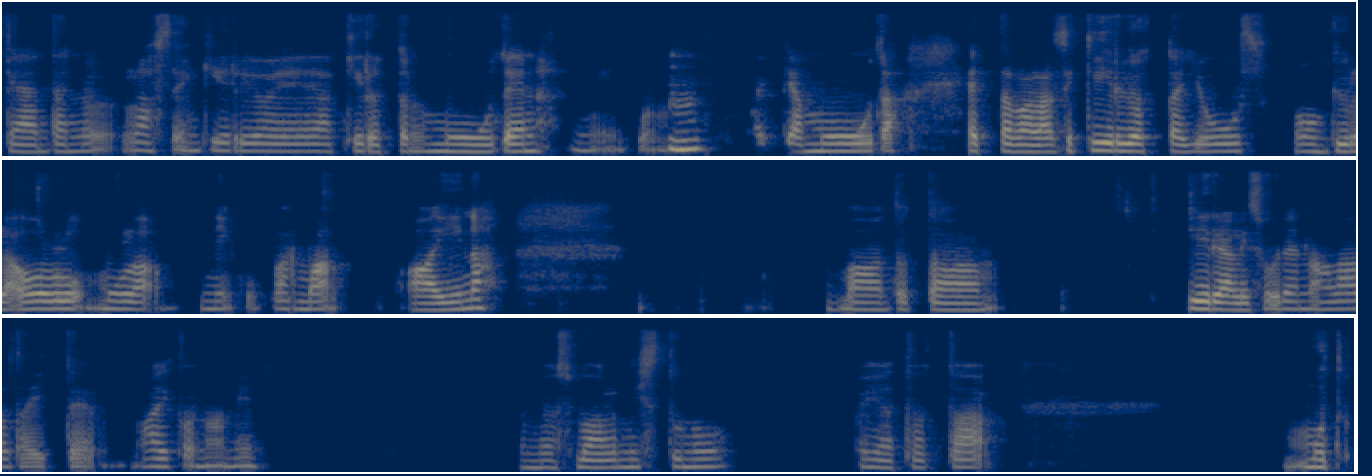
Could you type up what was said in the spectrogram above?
kääntänyt lastenkirjoja ja kirjoittanut muuten niin kuin mm. kaikkea muuta. Että tavallaan se kirjoittajuus on kyllä ollut mulla niin kuin varmaan aina. Mä oon tota, kirjallisuuden alalta itse aikana niin myös valmistunut. Ja tota, Mutta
